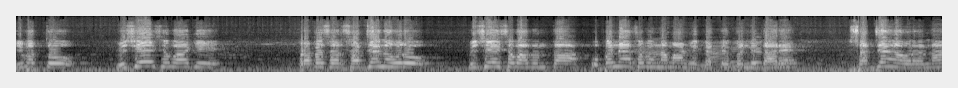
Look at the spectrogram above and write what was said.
ಇವತ್ತು ವಿಶೇಷವಾಗಿ ಪ್ರೊಫೆಸರ್ ಸಜ್ಜನ್ ಅವರು ವಿಶೇಷವಾದಂಥ ಉಪನ್ಯಾಸವನ್ನು ಮಾಡಲಿಕ್ಕೆ ಬಂದಿದ್ದಾರೆ. ಸಜ್ಜನ್ ಅವರನ್ನು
